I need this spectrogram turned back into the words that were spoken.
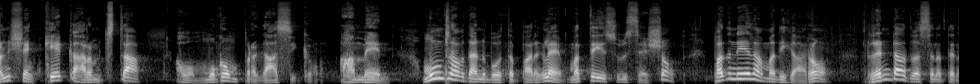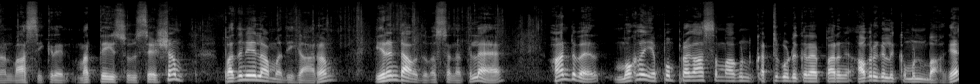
மனுஷன் கேட்க ஆரம்பிச்சுட்டா அவன் முகம் பிரகாசிக்கும். ஆமேன். மூன்றாவது அனுபவத்தை பாருங்களேன். மத்திய சுவிசேஷம் பதினேழாம் அதிகாரம் ரெண்டாவது வசனத்தை நான் வாசிக்கிறேன். மத்திய சுவிசேஷம் பதினேழாம் அதிகாரம் இரண்டாவது வசனத்தில் ஆண்டவர் முகம் எப்போ பிரகாசமாகும் கற்றுக் கொடுக்கிறார் பாருங்கள் அவர்களுக்கு முன்பாக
